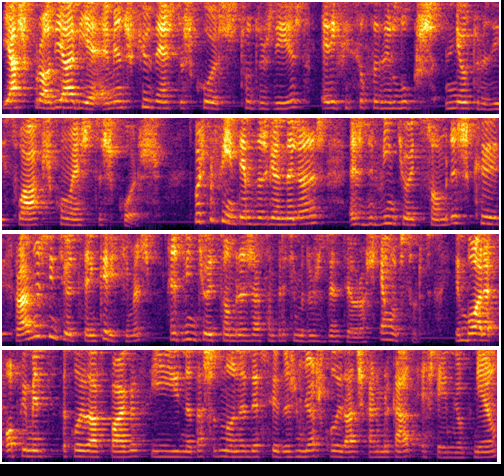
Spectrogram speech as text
e acho que para o dia a dia, a menos que usem estas cores todos os dias, é difícil fazer looks neutros e suaves com estas cores. Depois, por fim, temos as grandalhonas, as de 28 sombras, que, para além das 28 serem caríssimas, as de 28 sombras já são para cima dos 200 euros. É um absurdo. Embora, obviamente, a qualidade paga-se e na taxa de nona deve ser das melhores qualidades que há no mercado, esta é a minha opinião.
